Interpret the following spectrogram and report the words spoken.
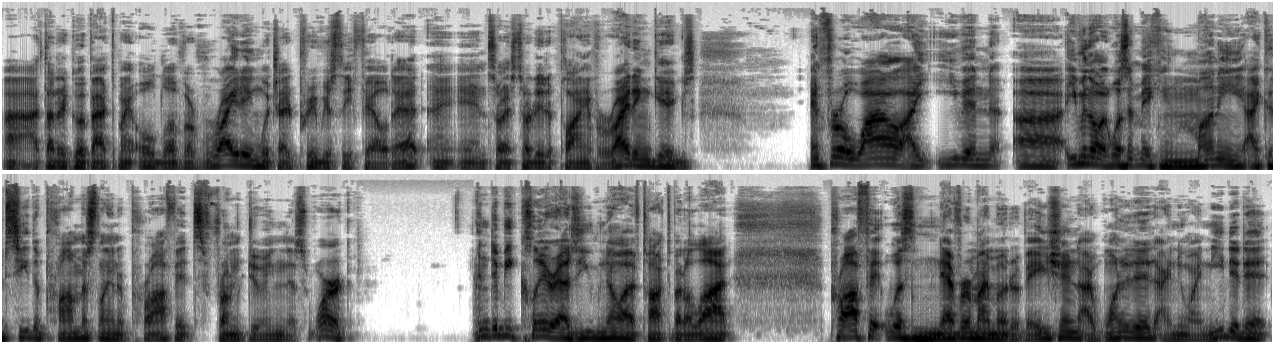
Uh, I thought I'd go back to my old love of writing, which I'd previously failed at, and, and so I started applying for writing gigs. And for a while, I even uh, even though I wasn't making money, I could see the promised land of profits from doing this work. And to be clear, as you know, I've talked about a lot, profit was never my motivation. I wanted it, I knew I needed it,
